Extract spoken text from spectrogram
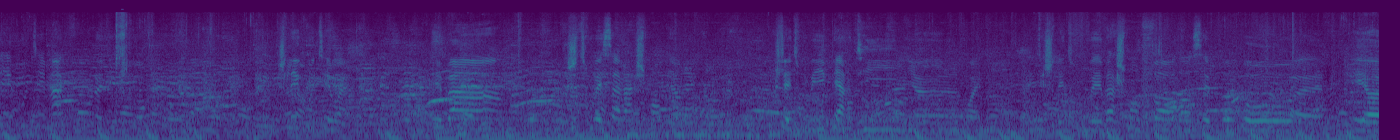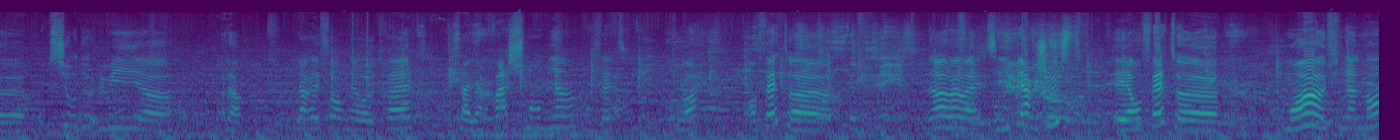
j'ai écouté Macron, le discours. Je l'ai écouté, ouais. Et ben, j'ai trouvé ça vachement bien. Je l'ai trouvé hyper digne, euh, ouais. Et je l'ai trouvé vachement fort dans ses propos euh, et euh, sûr de lui. voilà. La réforme des retraites, ça a l'air vachement bien, en fait. Tu vois? En fait, non, ouais, ouais, c'est hyper juste. Et en fait, moi, euh, finalement,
